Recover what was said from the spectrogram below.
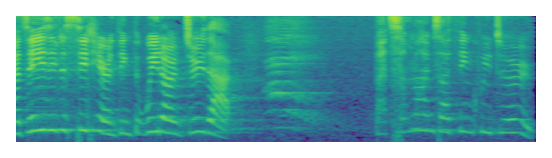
Now, it's easy to sit here and think that we don't do that. But sometimes I think we do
